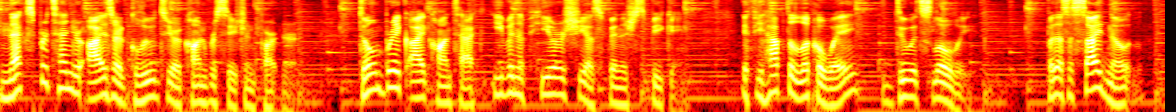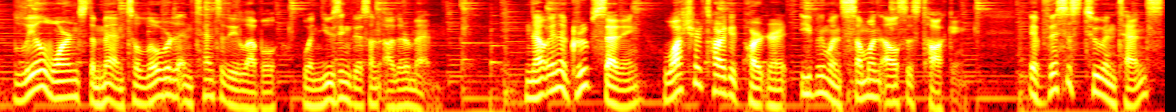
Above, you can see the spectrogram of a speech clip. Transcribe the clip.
Next, pretend your eyes are glued to your conversation partner. Don't break eye contact even if he or she has finished speaking. If you have to look away, do it slowly. But as a side note, Leil warns the men to lower the intensity level when using this on other men. Now in a group setting, watch your target partner even when someone else is talking. If this is too intense,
